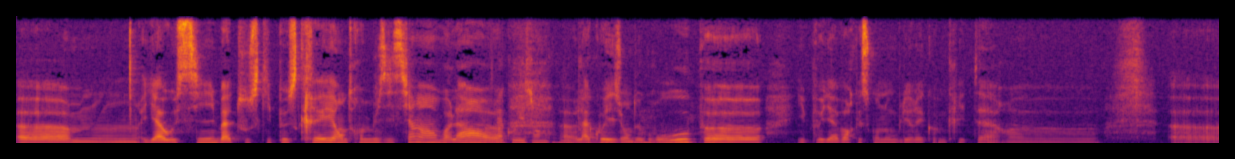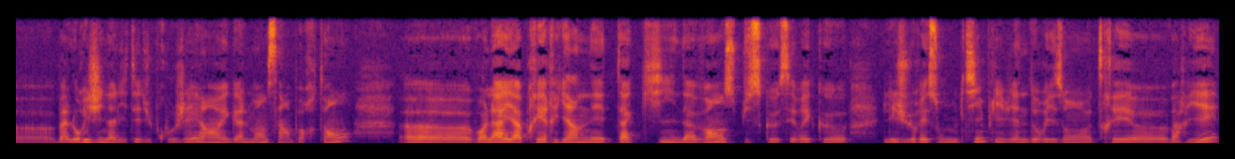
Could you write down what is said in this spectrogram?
Il y a aussi bah, tout ce qui peut se créer entre musiciens, hein, voilà. la cohésion de groupe. la cohésion de groupe. euh, il peut y avoir, qu'est-ce qu'on oublierait comme critère bah, L'originalité du projet hein, également, c'est important. Euh, voilà, et après, rien n'est acquis d'avance, puisque c'est vrai que les jurés sont multiples, ils viennent d'horizons euh, très euh, variés.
